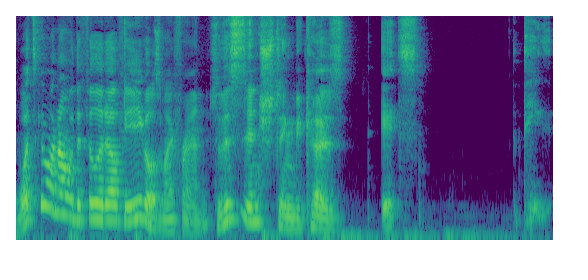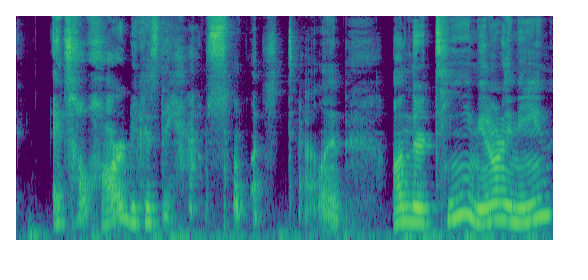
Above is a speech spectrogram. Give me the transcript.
What's going on with the Philadelphia Eagles, my friend? So this is interesting because it's they, it's so hard because they have so much talent on their team. You know what I mean?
